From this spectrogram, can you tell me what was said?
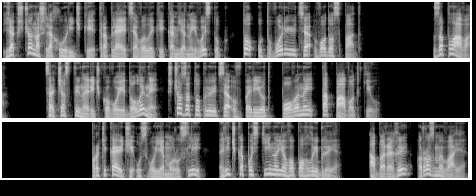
Якщо на шляху річки трапляється великий кам'яний виступ, то утворюється водоспад. Заплава це частина річкової долини, що затоплюється в період повеней та паводків. Протікаючи у своєму руслі, річка постійно його поглиблює, а береги розмиває.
